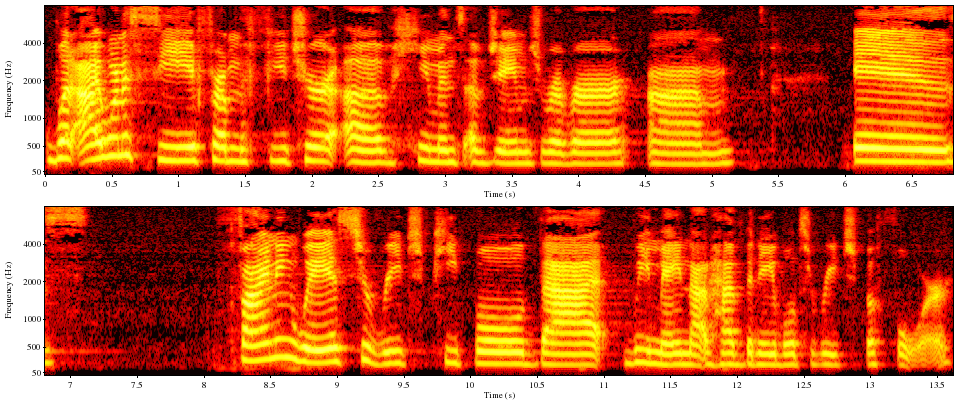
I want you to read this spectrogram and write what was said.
what i want to see from the future of humans of james river um is finding ways to reach people that we may not have been able to reach before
